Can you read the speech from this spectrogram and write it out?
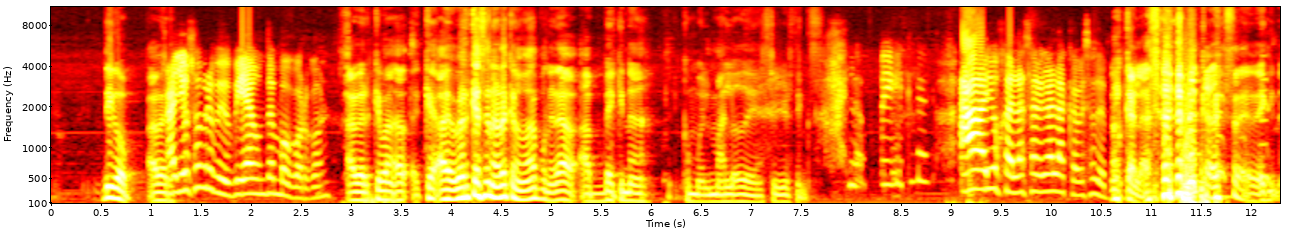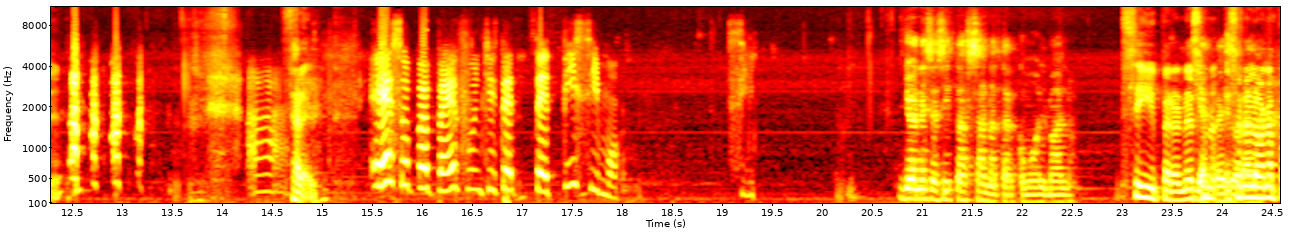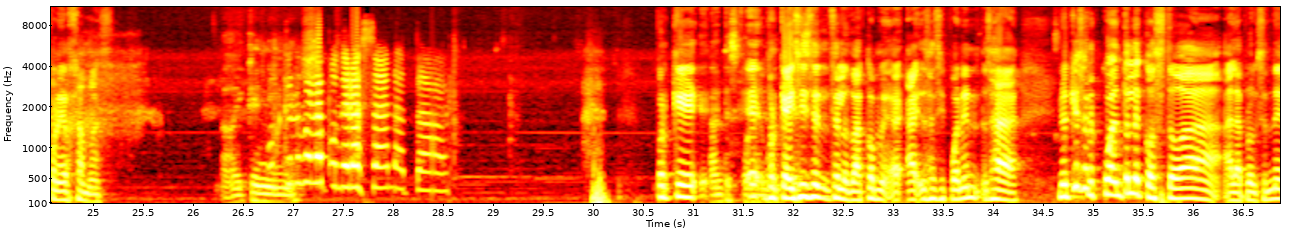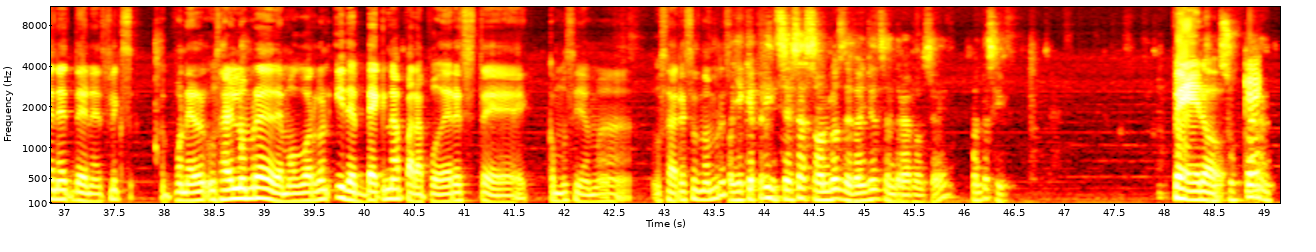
Digo, a ver. Ah, yo sobreviví a un Demogorgon. A ver qué van a, ver qué hacen ahora que nos van a poner a, a Vecna como el malo de Stranger Things. Ay, la Vecna. Ay, ojalá salga la cabeza de Vecna. Ojalá salga la cabeza de Vecna. Ah, eso, Pepe, fue un chiste tetísimo. Yo necesito a Sanatar como el malo. Sí, pero no, eso, no, eso no lo van a poner jamás. Ay, qué ¿Por qué no van a poner a Sanatar? Porque, Antes eh, porque ahí sí se, se los va a comer. O sea, si ponen. O sea, no quiero saber cuánto le costó a, a la producción de, Net, de Netflix poner, usar el nombre de Demogorgon y de Vecna para poder, este. ¿Cómo se llama? Usar esos nombres. Oye, qué princesas son los de Dungeons and Dragons, ¿eh? Fantasy. pero. Son súper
